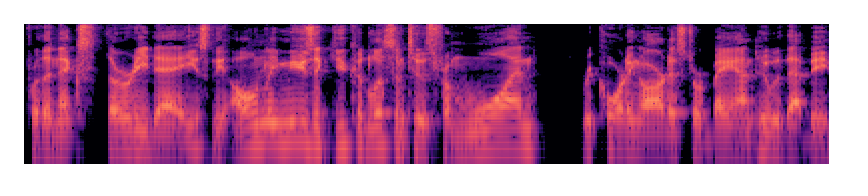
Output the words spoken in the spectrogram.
for the next 30 days, the only music you could listen to is from one recording artist or band, who would that be?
